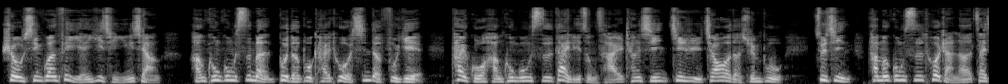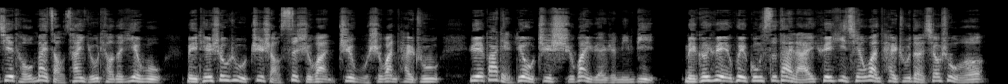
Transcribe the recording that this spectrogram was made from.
受新冠肺炎疫情影响，航空公司们不得不开拓新的副业。泰国航空公司代理总裁昌鑫近日骄傲地宣布，最近他们公司拓展了在街头卖早餐油条的业务，每天收入至少四十万至五十万泰铢，约八点六至十万元人民币。每个月为公司带来约一千万泰铢的销售额，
